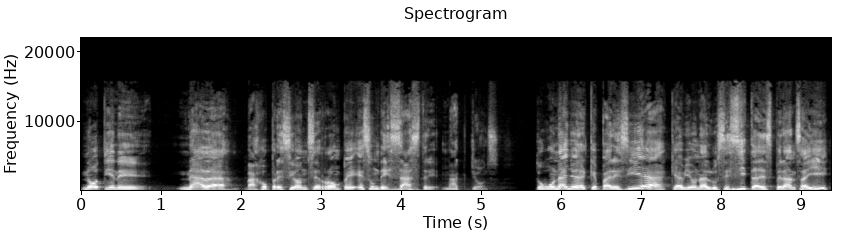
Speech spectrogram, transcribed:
No tiene nada bajo presión. Se rompe. Es un desastre, Mac Jones. Tuvo un año en el que parecía que había una lucecita de esperanza ahí.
